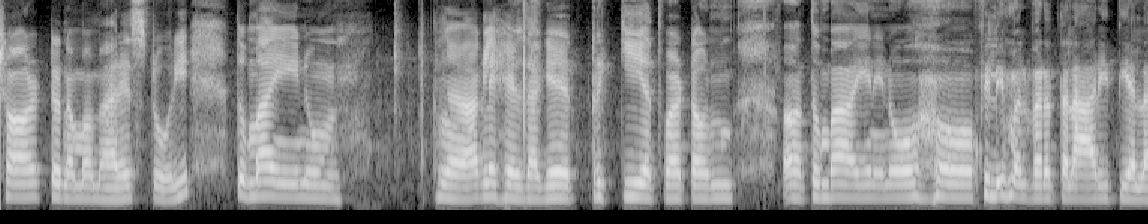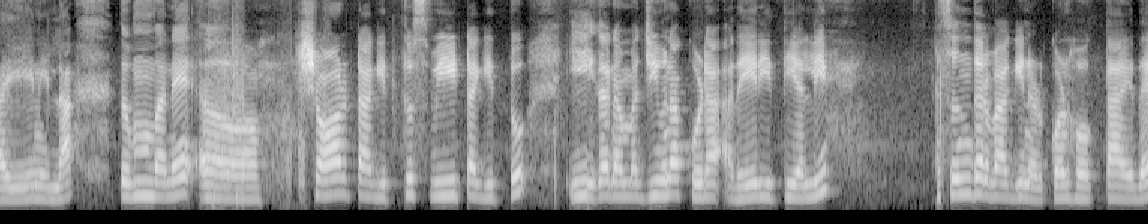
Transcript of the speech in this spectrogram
ಶಾರ್ಟ್ ನಮ್ಮ ಮ್ಯಾರೇಜ್ ಸ್ಟೋರಿ ತುಂಬ ಏನು ಆಗಲೇ ಹೇಳಿದಾಗೆ ಟ್ರಿಕ್ಕಿ ಅಥವಾ ಟೌನ್ ತುಂಬ ಏನೇನೋ ಫಿಲಿಮಲ್ಲಿ ಬರುತ್ತಲ್ಲ, ಆ ರೀತಿ ಏನಿಲ್ಲ. ತುಂಬಾ ಶಾರ್ಟ್ ಆಗಿತ್ತು ಸ್ವೀಟ್ ಆಗಿತ್ತು. ಈಗ ನಮ್ಮ ಜೀವನ ಕೂಡ ಅದೇ ರೀತಿಯಲ್ಲಿ ಸುಂದರವಾಗಿ ನಡ್ಕೊಂಡು ಹೋಗ್ತಾ ಇದೆ.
